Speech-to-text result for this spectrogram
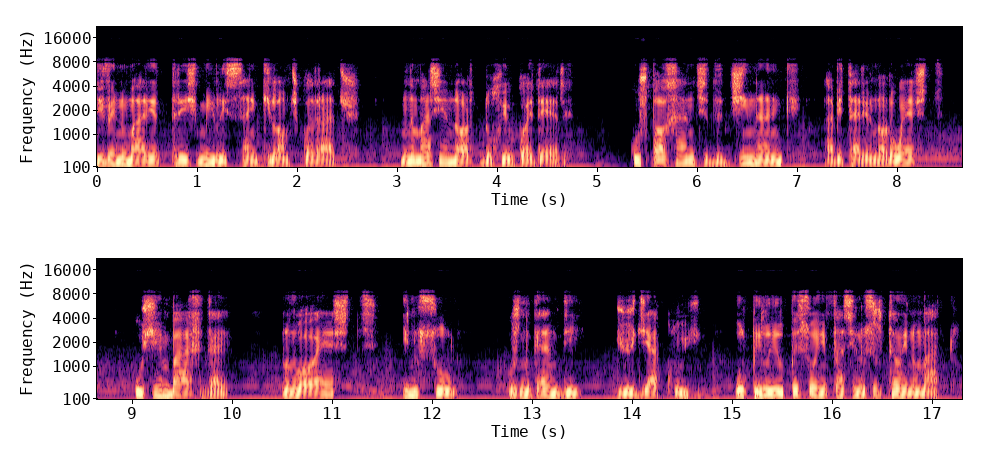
vivem numa área de 3.100 km, na margem norte do rio Goider, com os palrantes de Jinang habitarem o noroeste, os Jembarga no oeste e no sul, os Ngandi e os Diakui. Ulpilil passou a infância no sertão e no mato,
